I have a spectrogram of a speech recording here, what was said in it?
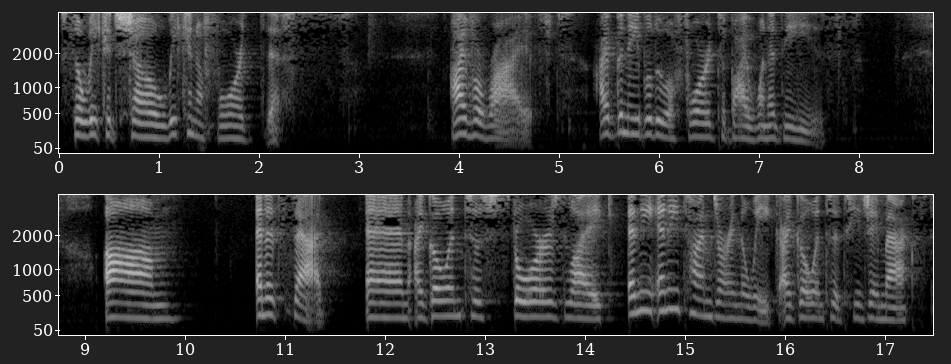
so we could show we can afford this. I've arrived. I've been able to afford to buy one of these. Um, and it's sad. And I go into stores like any any time during the week. I go into TJ Maxx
